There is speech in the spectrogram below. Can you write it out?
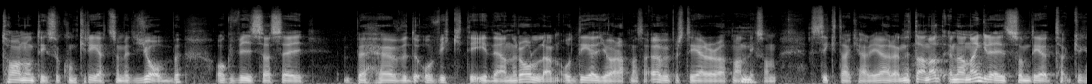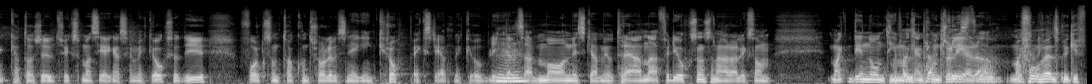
ta någonting så konkret som ett jobb och visa sig behövd och viktig i den rollen. Och det gör att man så överpresterar och att man liksom siktar karriären. Ett annat, en annan grej som det kan ta sig uttryck som man ser ganska mycket också, det är ju folk som tar kontroll över sin egen kropp extremt mycket och blir helt så maniska med att träna. För det är också en sån här, liksom, man, det är någonting man kan praktiskt, kontrollera. ja. Man Man får kan, väldigt mycket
